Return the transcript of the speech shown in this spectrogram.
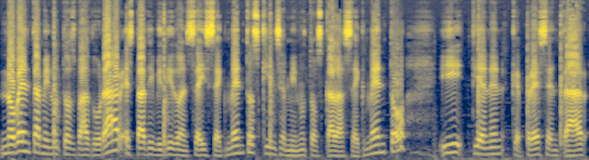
90 minutos va a durar, está dividido en seis segmentos, 15 minutos cada segmento y tienen que presentar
